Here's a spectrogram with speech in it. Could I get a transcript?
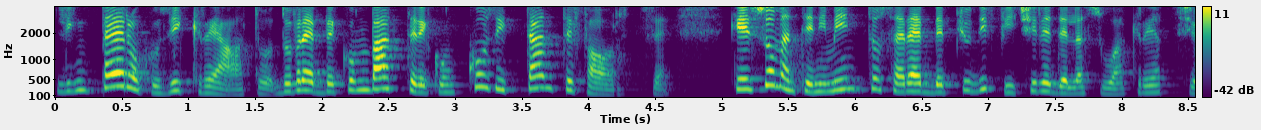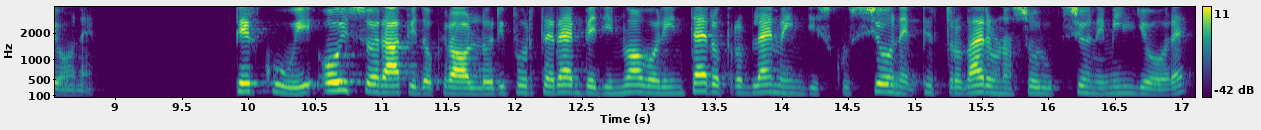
l'impero così creato dovrebbe combattere con così tante forze che il suo mantenimento sarebbe più difficile della sua creazione per cui o il suo rapido crollo riporterebbe di nuovo l'intero problema in discussione per trovare una soluzione migliore,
